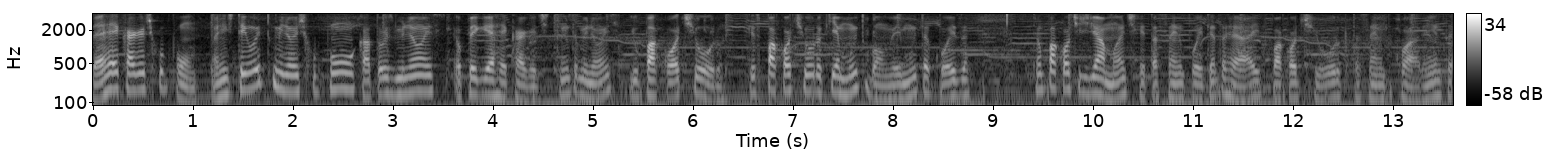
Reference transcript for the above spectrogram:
Daí a recarga de cupom. A gente tem 8 milhões de cupom, 14 milhões. Eu peguei a recarga de 30 milhões e o pacote ouro. Esse pacote ouro aqui é muito bom, veio muita coisa. Tem um pacote de diamante que tá saindo por 80 reais, pacote de ouro que tá saindo por 40.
